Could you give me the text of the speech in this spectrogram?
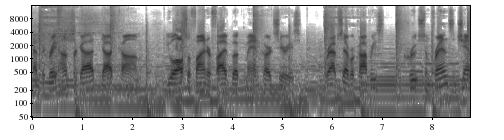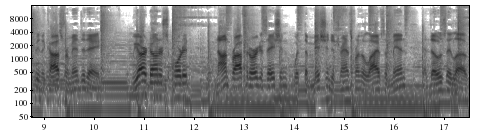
at thegreathuntforgod.com. You will also find our five book Man Card series. Grab several copies, recruit some friends, and champion the cause for men today. We are a donor supported, nonprofit organization with the mission to transform the lives of men and those they love.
